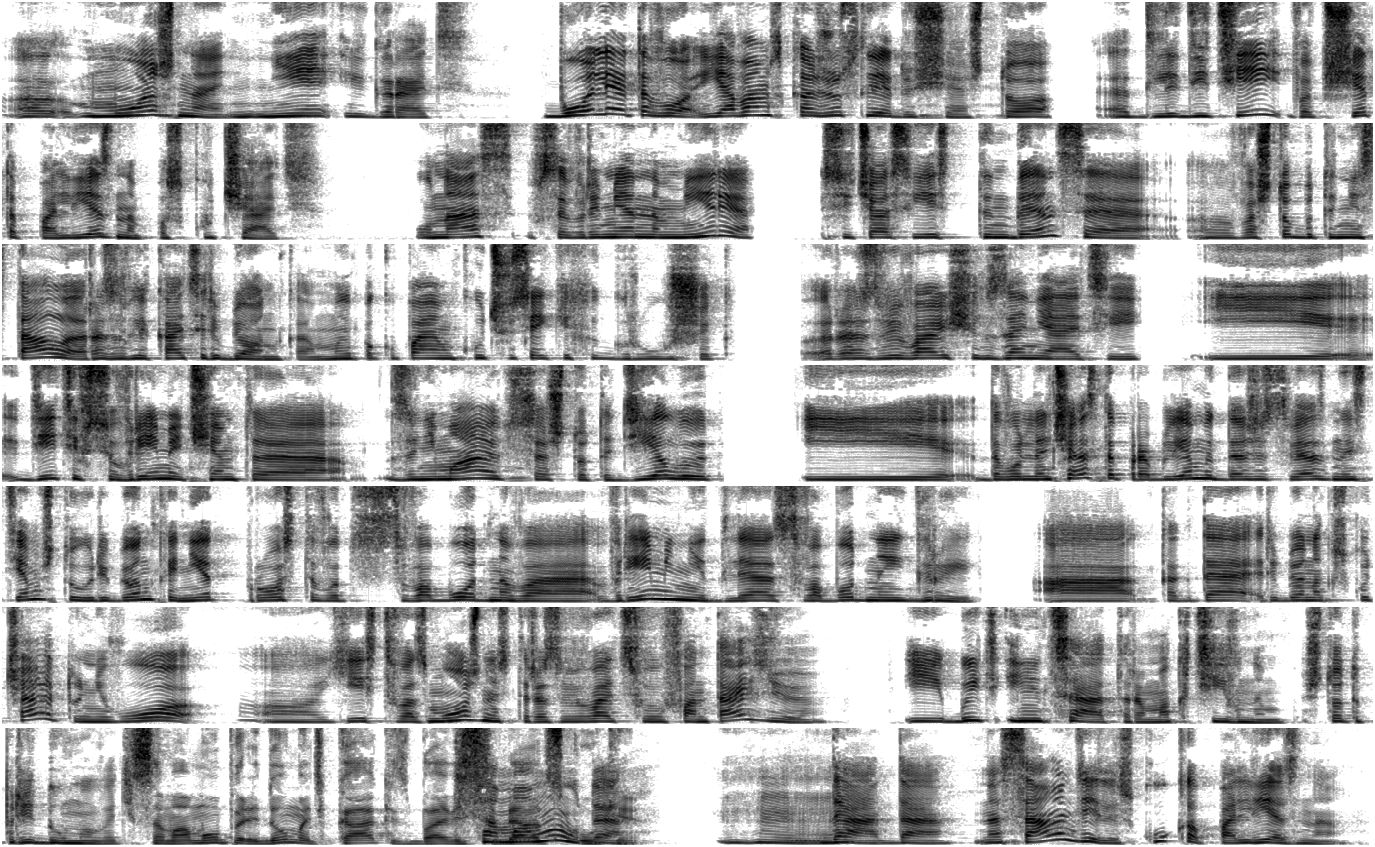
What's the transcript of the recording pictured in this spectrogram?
Э, можно не играть. Более того, я вам скажу следующее, что э, для детей вообще-то полезно поскучать. У нас в современном мире сейчас есть тенденция э, во что бы то ни стало развлекать ребенка. Мы покупаем кучу всяких игрушек, развивающих занятий, и дети все время чем-то занимаются, что-то делают. И довольно часто проблемы даже связаны с тем, что у ребенка нет просто вот свободного времени для свободной игры. А когда ребенок скучает, у него э, есть возможность развивать свою фантазию и быть инициатором, активным, что-то придумывать. Самому придумать, как избавить Самому, себя от да. скуки. Мгм. Да, да. На самом деле скука полезна.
